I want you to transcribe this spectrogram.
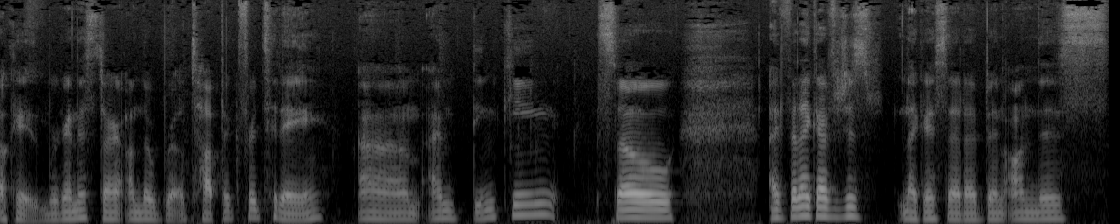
okay, we're gonna start on the real topic for today. Um, I'm thinking so. I feel like I've just like I said, I've been on this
